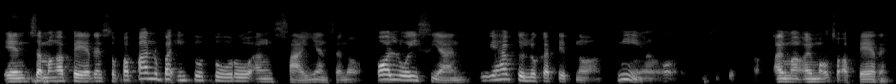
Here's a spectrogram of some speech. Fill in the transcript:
and sa mga parents, so paano ba ituturo ang science ano? Always 'yan. We have to look at it, no? Me, uh, I'm I'm also a parent.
